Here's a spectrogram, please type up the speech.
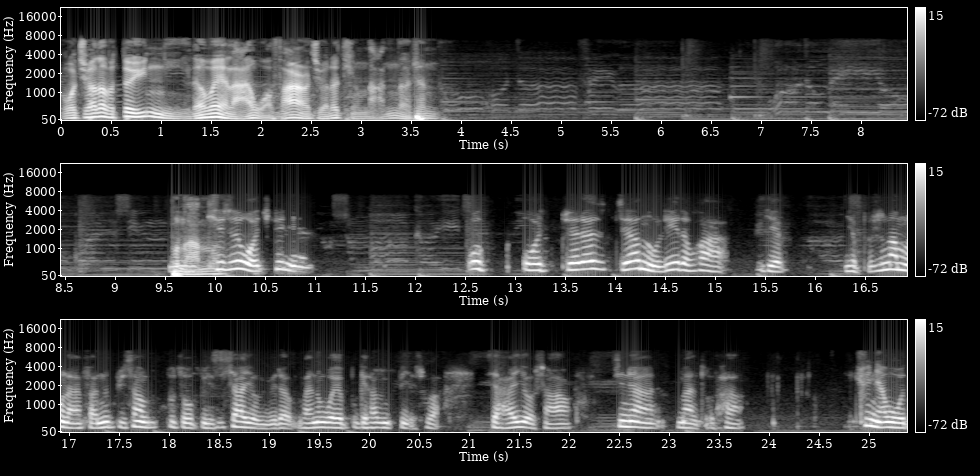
我觉得对于你的未来，我反而觉得挺难的，真的。难吗？其实我去年，我我觉得只要努力的话，也也不是那么难。反正比上不足，比下有余的。反正我也不给他们比，是吧？小孩有啥，尽量满足他。去年我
